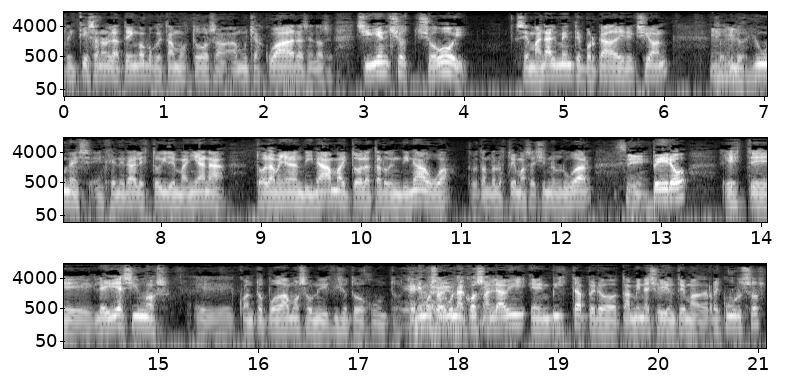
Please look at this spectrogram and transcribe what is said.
riqueza no la tengo porque estamos todos a, muchas cuadras, entonces, si bien yo, yo voy semanalmente por cada dirección, y los lunes en general estoy de mañana, toda la mañana en Dinama y toda la tarde en Dinagua, tratando los temas allí en el lugar, pero este, la idea es irnos eh, cuanto podamos a un edificio todos juntos. Tenemos alguna cosa en, la vi en vista, pero también allí hay un tema de recursos.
